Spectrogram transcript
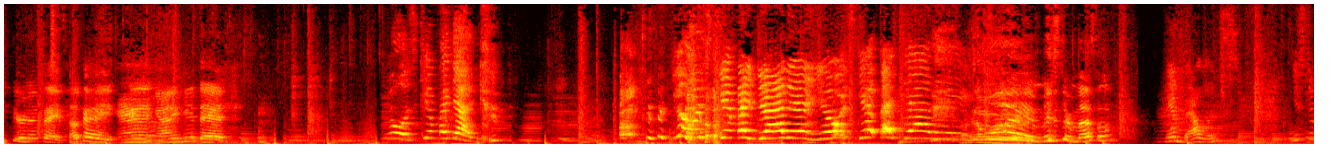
Oh, they her in the face. Okay. Eh, I didn't get that. No, let's get my daddy. You let's get my daddy. You let's get my daddy. Come on, Mr. Muscle. And balance. Mr.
